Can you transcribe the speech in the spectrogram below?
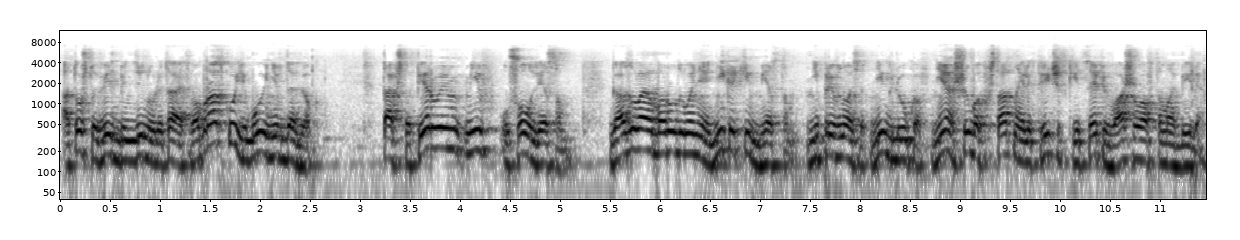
А то, что весь бензин улетает в обратку, ему и не вдомек. Так что первый миф ушел лесом. Газовое оборудование никаким местом не привносит ни глюков, ни ошибок в штатные электрические цепи вашего автомобиля.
